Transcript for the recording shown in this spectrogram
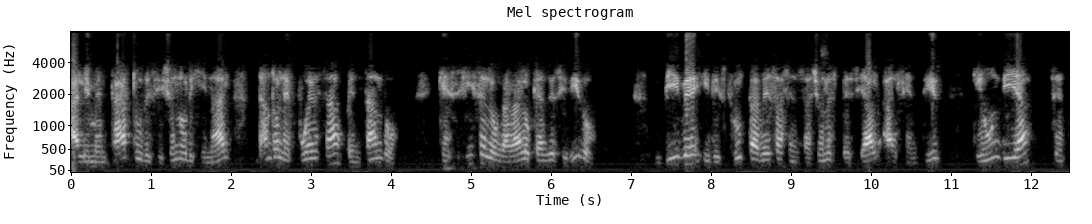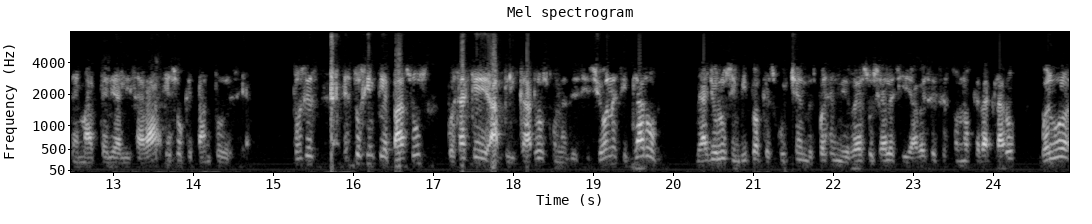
a alimentar tu decisión original dándole fuerza pensando que sí se logrará lo que has decidido. Vive y disfruta de esa sensación especial al sentir que un día se te materializará eso que tanto deseas. Entonces, estos simples pasos, pues hay que aplicarlos con las decisiones y claro, ya yo los invito a que escuchen después en mis redes sociales y a veces esto no queda claro, vuelvo,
